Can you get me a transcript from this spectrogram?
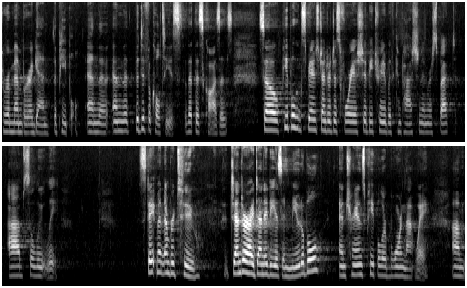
to remember again the people and the, and the, the difficulties that this causes. So, people who experience gender dysphoria should be treated with compassion and respect. Absolutely. Statement number two gender identity is immutable, and trans people are born that way. Um,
